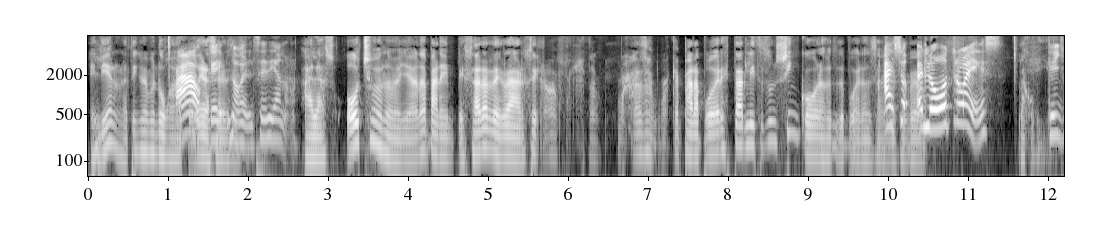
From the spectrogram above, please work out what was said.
El día de los Latin Grammy no vas a Ah, poder ok. hacer No, ejercicio. ese día no. a las 8 de la mañana para empezar a arreglarse. Para poder estar listo son 5 horas que tú te puedes lanzar. Ah, eso, lo otro es La comida. que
